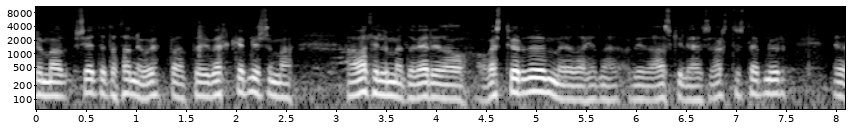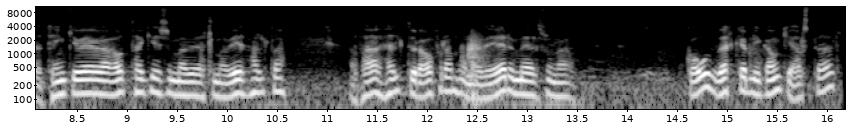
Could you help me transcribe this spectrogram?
erum að setja þetta þannig upp að þau verkefni sem að hafa til um þetta verið á, á vestfjörðum eða hérna, við aðskilja þessi axtustefnur eða tengivega átækið sem við ætlum að viðhalda að það heldur áfram að við erum með svona góð verkefni í gangi allstaðar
